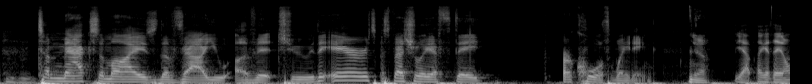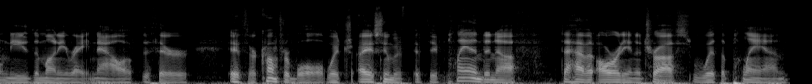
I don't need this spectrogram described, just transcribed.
Mm-hmm. To maximize the value of it to the heirs, especially if they are cool with waiting. Yeah. Yeah, like if they don't need the money right now, if, if they're if they're comfortable, which I assume if, if they've planned enough to have it already in a trust with a plan, th-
